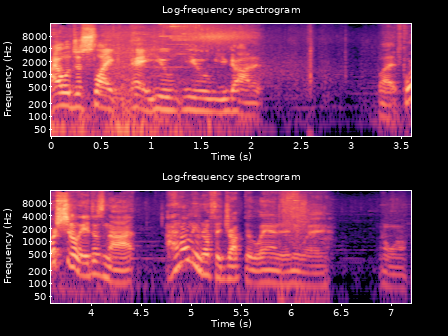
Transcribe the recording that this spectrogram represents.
I will just like, hey, you you you got it. But fortunately, it does not. I don't even know if they dropped their land anyway. Oh well.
